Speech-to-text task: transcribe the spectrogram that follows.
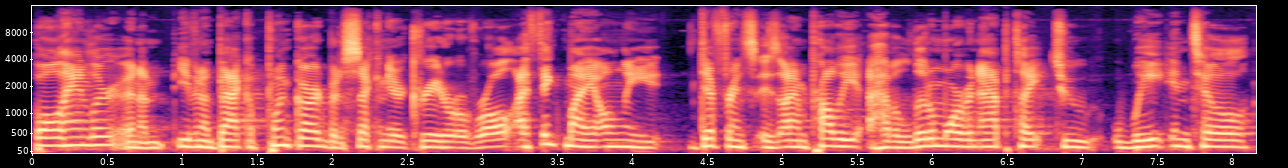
ball handler and a, even a backup point guard, but a secondary creator overall. I think my only difference is I'm probably have a little more of an appetite to wait until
